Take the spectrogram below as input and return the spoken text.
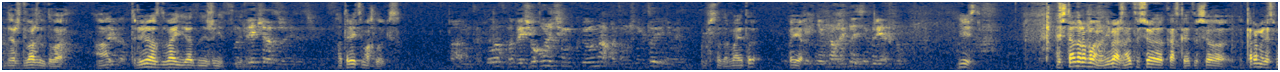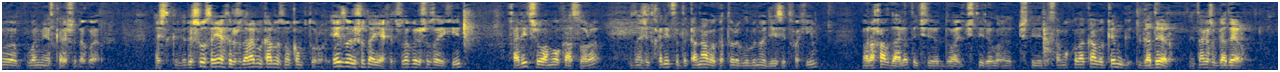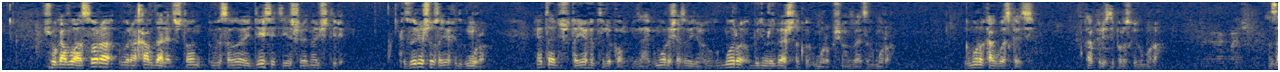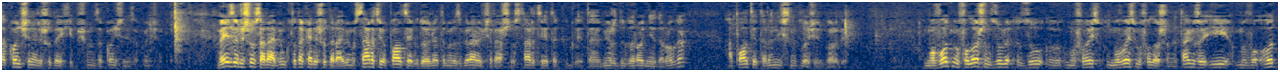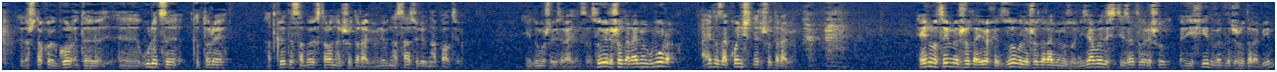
Даже дважды два. А? Три раза два и ни разу не жениться. На третий раз уже не женится. А третий Махлокис. Ну, так это еще хуже, чем Куюна, потому что никто ее не возьмет. Что, давай это. Поехали. Немного на земле. Есть. Значит, Тан Рабона, неважно, это все, как сказать, это все. Кармелис мы более-менее сказали, что такое. Значит, решу саяхет, решу дарабим, кармелис муком птуру. Эйзу решу таяхет. Что такое решу саяхит? Харит шуамока асора. Значит, харит это канава, которая глубиной 10 фахим. Варахав даль, это 4, 4, 4 самых кулака. Векен гадер. И также гадер. Шугаву асора, варахав далит, что он высотой 10 и шириной 4. Зуришу заехать гмура. Это что-то ехать целиком. Не знаю, Гмура сейчас увидим. Гмура, будем разбирать, что такое Гмура, почему называется Гмура. Гмура, как бы сказать, как перевести по-русски Гмура? Законченный решута Яхид. Почему законченный, законченный? Вейзу решу сарабим. Кто такая решута рабим? Стартию Палтия Гдойль. Это мы разбирали вчера, что Стартия это, это междугородняя дорога, а Палтия это рыночная площадь в городе. Мовод муфолошен зу мувойс муфолошен. И также и мувод, это что такое гор, это э, улицы, которые открыты с обоих сторон на решут арабим, либо на Сасу, либо на Палтию. Не думаю, что есть разница. Зу решут арабим гмура, а это законченный решут арабим. Эль муцим решут айохид зу, решут арабим зу. Нельзя выносить из этого решут ехид в этот решут арабим.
